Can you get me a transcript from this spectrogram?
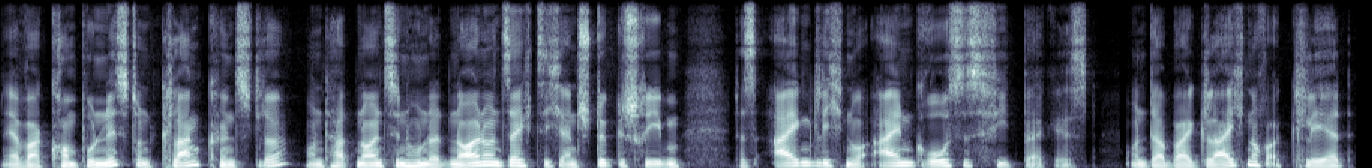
Er war Komponist und Klangkünstler und hat 1969 ein Stück geschrieben, das eigentlich nur ein großes Feedback ist und dabei gleich noch erklärt,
